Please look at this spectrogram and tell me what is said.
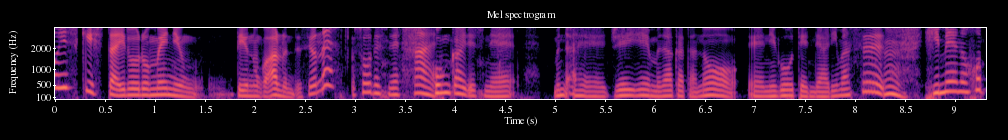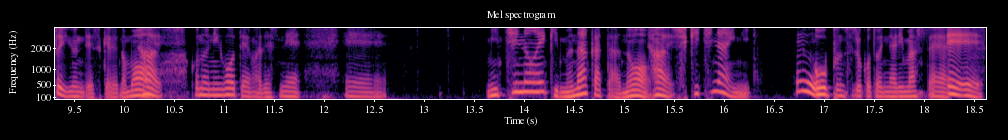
を意識したいろいろメニューっていうのがあるんですよね。そうですね、はい。今回ですねえー JA 宗像の、えー、2号店であります、うん姫の穂というんですけれども、はいこの2号店はですね、えー道の駅宗像のはい。敷地内におオープンすることになりまして、ええ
